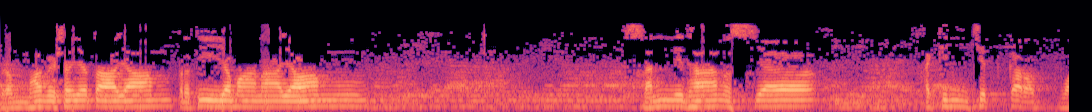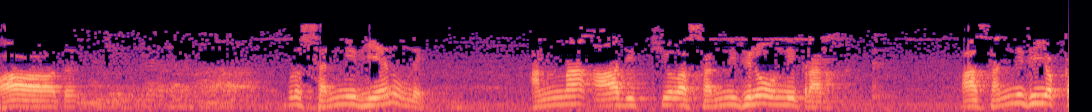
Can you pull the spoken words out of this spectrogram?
బ్రహ్మ విషయతాయాం ప్రతీయమానాయాం. సన్నిధానస్య అకించిత్కరత్వాత్. ఇప్పుడు సన్నిధి అని ఉంది. అన్న ఆదిత్యుల సన్నిధిలో ఉంది ప్రాణం. ఆ సన్నిధి యొక్క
